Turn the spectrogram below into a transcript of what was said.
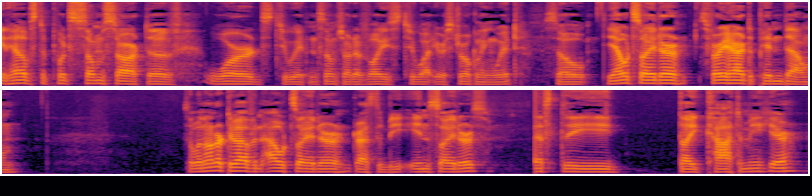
it helps to put some sort of words to it and some sort of voice to what you're struggling with. So, the outsider, it's very hard to pin down. So, in order to have an outsider, there has to be insiders. That's the dichotomy here.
